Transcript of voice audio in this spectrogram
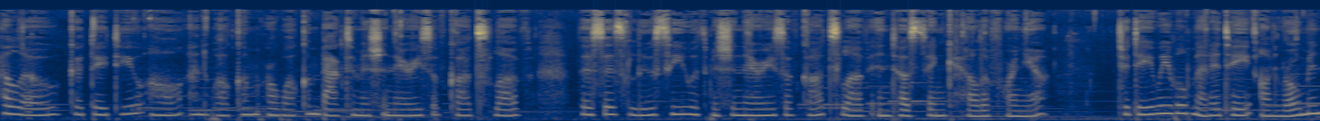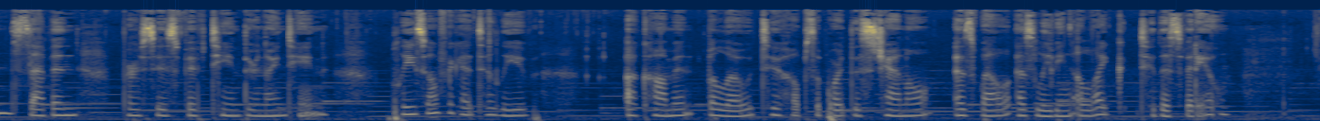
Hello, good day to you all, and welcome or welcome back to Missionaries of God's Love. This is Lucy with Missionaries of God's Love in Tustin, California. Today we will meditate on Romans 7, verses 15 through 19. Please don't forget to leave a comment below to help support this channel, as well as leaving a like to this video.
